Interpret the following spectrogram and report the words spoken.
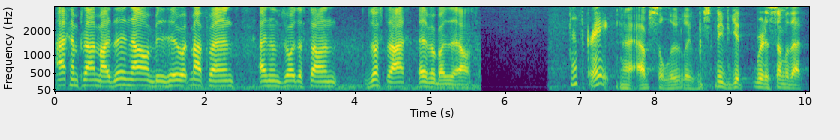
I can plan my day now and be here with my friends and enjoy the sun just like everybody else. That's great. Yeah, absolutely. We just need to get rid of some of that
